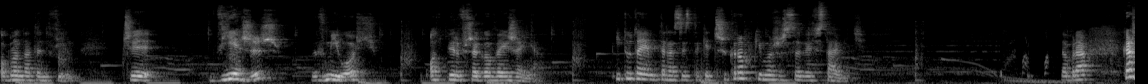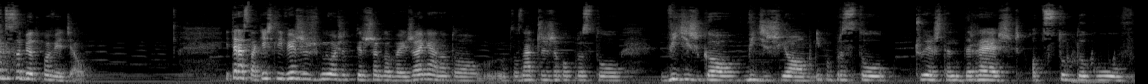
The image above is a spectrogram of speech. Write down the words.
ogląda ten film. Czy wierzysz w miłość od pierwszego wejrzenia? I tutaj teraz jest takie trzy kropki, możesz sobie wstawić. Dobra? Każdy sobie odpowiedział. I teraz tak, jeśli wierzysz w miłość od pierwszego wejrzenia, no to, no to znaczy, że po prostu widzisz go, widzisz ją i po prostu czujesz ten dreszcz od stóp do głów,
